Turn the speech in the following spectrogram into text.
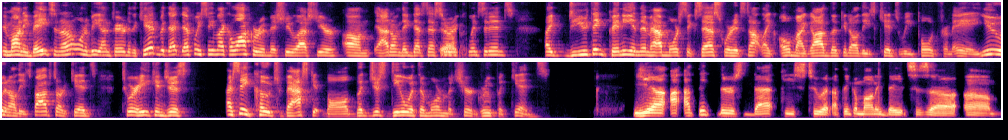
Emoni Bates. And I don't want to be unfair to the kid, but that definitely seemed like a locker room issue last year. Um, I don't think that's necessarily yeah. a coincidence. Like, do you think Penny and them have more success where it's not like, oh my God, look at all these kids we pulled from AAU and all these five star kids to where he can just, I say coach basketball, but just deal with a more mature group of kids? Yeah, I, I, think there's that piece to it. I think Emoni Bates is a. Um,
